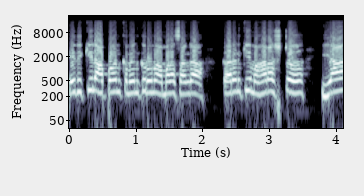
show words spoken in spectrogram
हे देखील आपण कमेंट करून आम्हाला सांगा. कारण की महाराष्ट्र या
